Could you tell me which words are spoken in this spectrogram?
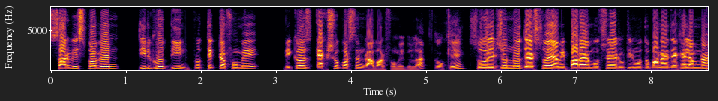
সার্ভিস পাবেন দীর্ঘদিন প্রত্যেকটা ফোমে বিকজ একশো পার্সেন্ট রাবার ফোম এগুলা। ওকে সো এর জন্য দ্যাটস ওয়াই আমি পাড়ায় মোচড়ায় রুটির মতো বানায় দেখাইলাম না।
